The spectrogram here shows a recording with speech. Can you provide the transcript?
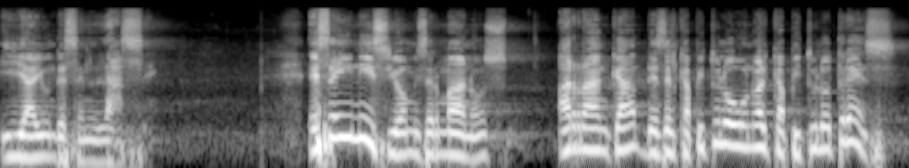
y hay un desenlace. Ese inicio, mis hermanos, arranca desde el capítulo 1 al capítulo 3.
